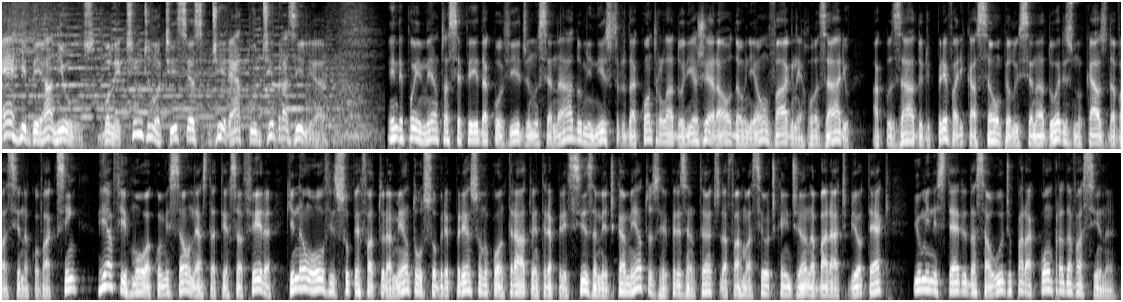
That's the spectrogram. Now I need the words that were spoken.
RBA News, Boletim de Notícias, direto de Brasília. Em depoimento à CPI da Covid no Senado, o ministro da Controladoria Geral da União, Wagner Rosário, acusado de prevaricação pelos senadores no caso da vacina Covaxin, reafirmou à comissão nesta terça-feira que não houve superfaturamento ou sobrepreço no contrato entre a Precisa Medicamentos, representante da farmacêutica indiana Bharat Biotech, e o Ministério da Saúde para a compra da vacina.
